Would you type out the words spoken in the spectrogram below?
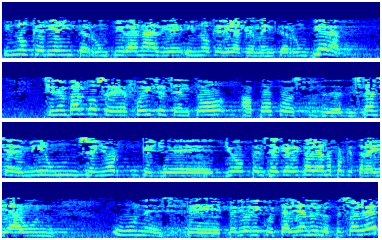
y no quería interrumpir a nadie y no quería que me interrumpieran. Sin embargo, se fue y se sentó a poco de distancia de mí un señor que yo pensé que era italiano porque traía un, un este, periódico italiano y lo empezó a leer.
